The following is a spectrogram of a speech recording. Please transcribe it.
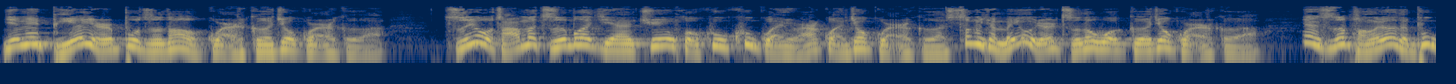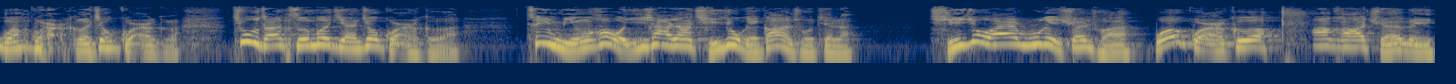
因为别人不知道管哥叫管哥，只有咱们直播间军火库库管员管叫管哥，剩下没有人知道我哥叫管哥。现实朋友的不管管哥叫管哥，就咱直播间叫管哥，这名号一下让齐舅给干出去了。齐舅挨屋给宣传，我管哥阿嘎权威，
